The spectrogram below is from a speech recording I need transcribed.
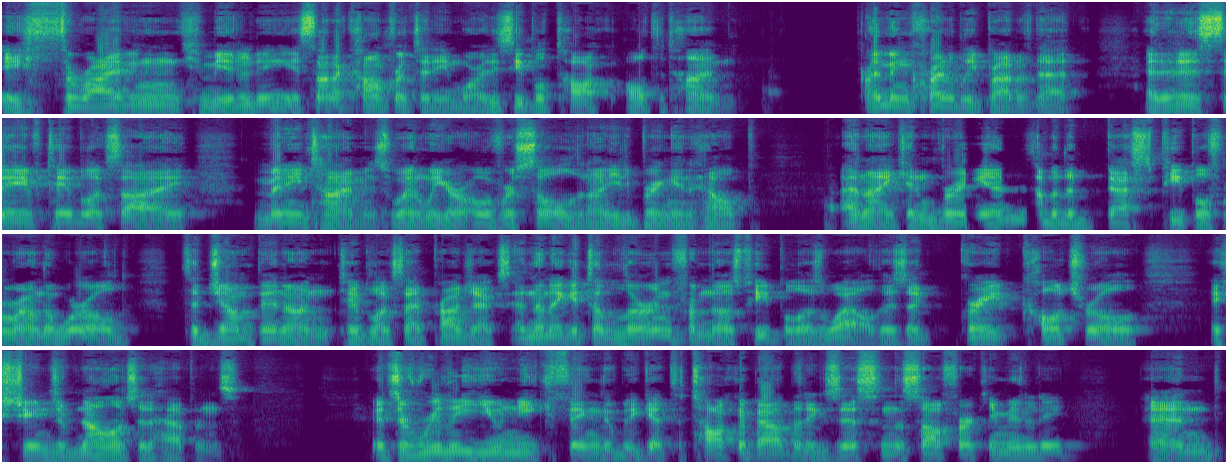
a thriving community. It's not a conference anymore. These people talk all the time. I'm incredibly proud of that. And it has saved TableXI many times when we are oversold and I need to bring in help. And I can bring in some of the best people from around the world to jump in on TableXI projects. And then I get to learn from those people as well. There's a great cultural exchange of knowledge that happens. It's a really unique thing that we get to talk about that exists in the software community. And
